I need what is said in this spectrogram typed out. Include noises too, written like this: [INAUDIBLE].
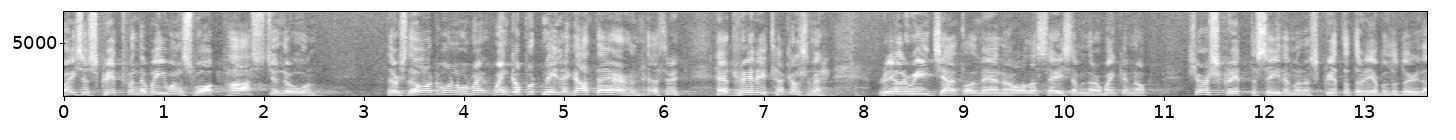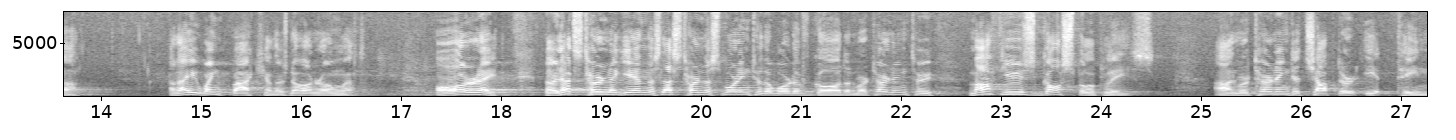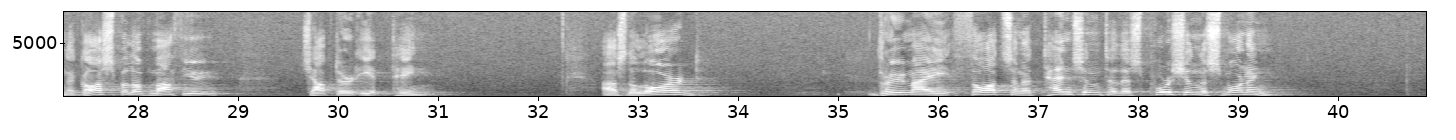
Boys, it's great when the wee ones walk past, you know, and there's the odd one will wink up at me like that there, [LAUGHS] and it really tickles me. Really wee gentlemen, and all the size of them, and they're winking up. Sure, it's great to see them, and it's great that they're able to do that. And I wink back, and there's nothing wrong with it. All right. Now let's turn again. This, let's turn this morning to the Word of God, and we're turning to Matthew's Gospel, please. And we're turning to chapter 18, the Gospel of Matthew, chapter 18. As the Lord drew my thoughts and attention to this portion this morning,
